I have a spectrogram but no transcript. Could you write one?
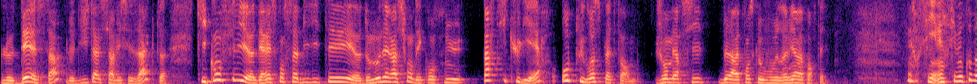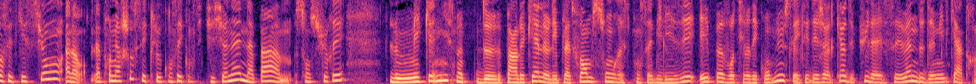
le DSA, le Digital Services Act, qui confie euh, des responsabilités euh, de modération des contenus particulières aux plus grosses plateformes Je vous remercie de la réponse que vous voudrez bien apporter. Merci, merci beaucoup pour cette question. Alors, la première chose, c'est que le Conseil constitutionnel n'a pas censuré le mécanisme par lequel les plateformes sont responsabilisées et peuvent retirer des contenus. Cela a été déjà le cas depuis la LCEN de 2004.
